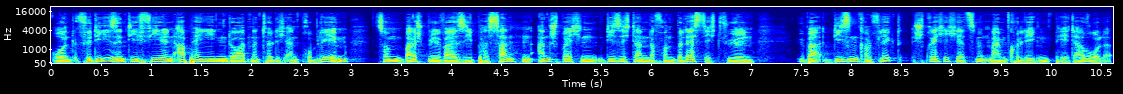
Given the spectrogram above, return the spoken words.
Und für die sind die vielen Abhängigen dort natürlich ein Problem, zum Beispiel weil sie Passanten ansprechen, die sich dann davon belästigt fühlen. Über diesen Konflikt spreche ich jetzt mit meinem Kollegen Peter Wohle.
